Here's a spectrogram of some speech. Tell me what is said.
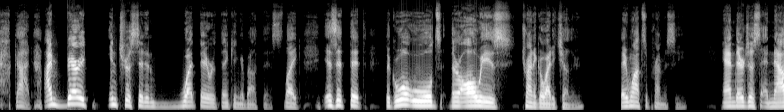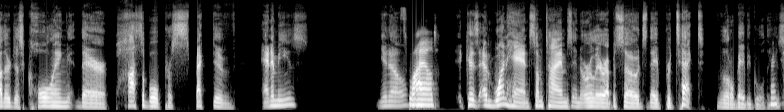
oh, God, I'm very interested in what they were thinking about this. Like, is it that the Goa'ulds they're always trying to go at each other, they want supremacy, and they're just and now they're just calling their possible prospective enemies. You know, It's wild. Eh, because on one hand, sometimes in earlier episodes they protect the little baby Gouldies.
